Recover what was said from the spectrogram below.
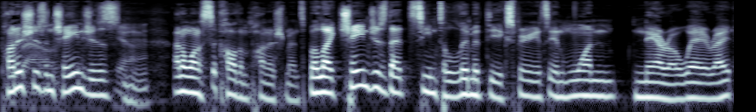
punishes and changes. I don't want to call them punishments, but like changes that seem to limit the experience in one narrow way, right?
